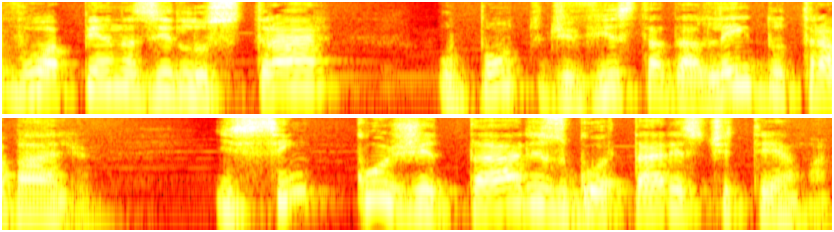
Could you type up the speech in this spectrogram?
vou apenas ilustrar o ponto de vista da lei do trabalho e sem cogitar esgotar este tema.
